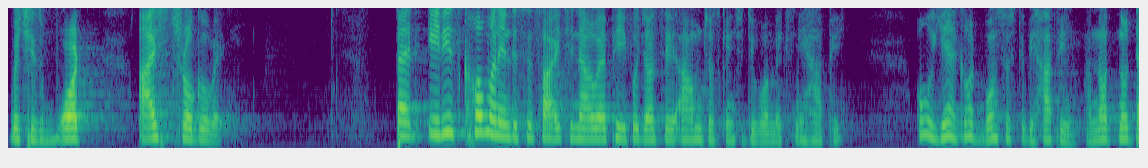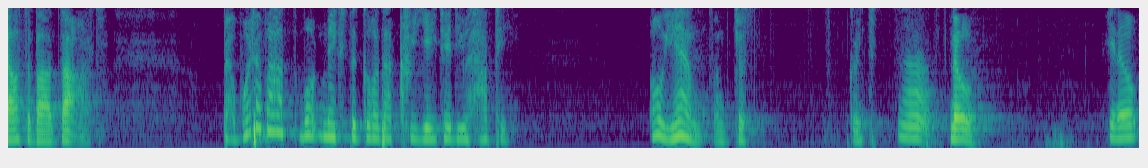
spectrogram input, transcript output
which is what I struggle with. But it is common in the society now where people just say, I'm just going to do what makes me happy. Oh, yeah, God wants us to be happy. I'm not, no doubt about that. But what about what makes the God that created you happy? Oh, yeah, I'm, I'm just going to. No. You know,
